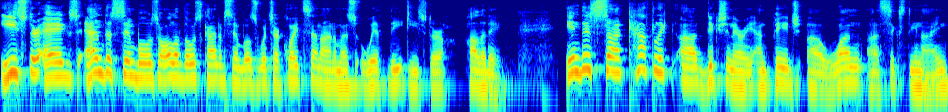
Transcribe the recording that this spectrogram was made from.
Easter eggs, and the symbols, all of those kind of symbols, which are quite synonymous with the Easter holiday. In this uh, Catholic uh, dictionary on page uh, 169,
